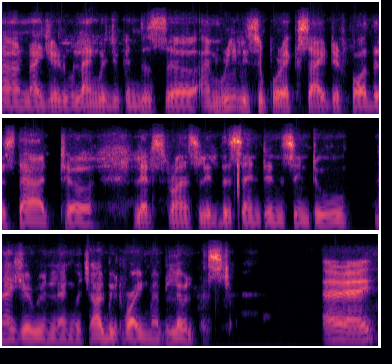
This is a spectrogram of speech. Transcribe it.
uh, Nigerian language. You can just, uh, I'm really super excited for this that uh, let's translate this sentence into Nigerian language. I'll be trying my level best. All right.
